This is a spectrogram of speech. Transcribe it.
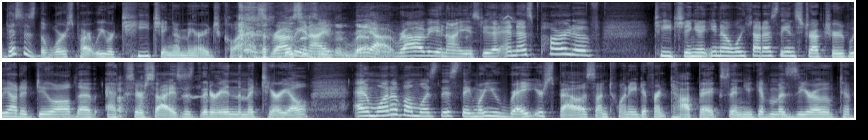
This is the worst part. We were teaching a marriage class. Robbie and I. Yeah, Robbie and I used to do that, and as part of teaching it, you know, we thought as the instructors, we ought to do all the exercises that are in the material. And one of them was this thing where you rate your spouse on 20 different topics and you give them a zero to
